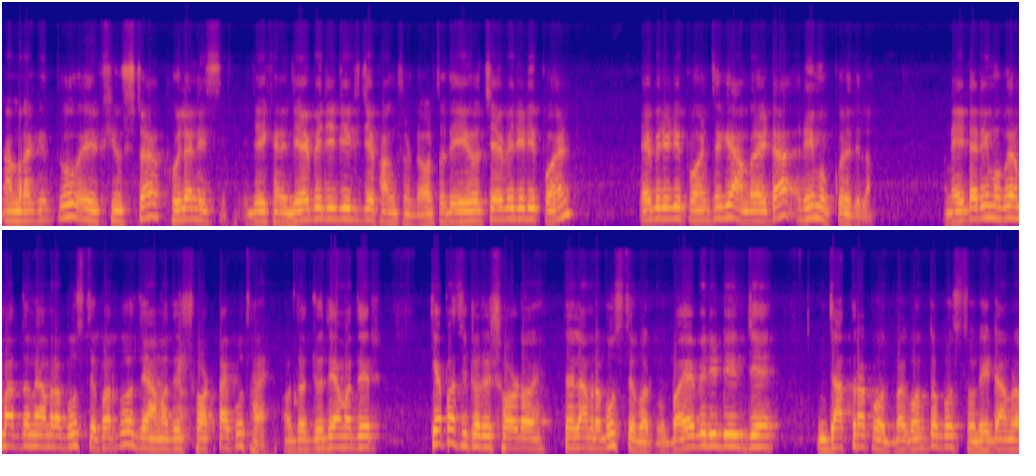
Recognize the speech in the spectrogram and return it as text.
আমরা কিন্তু এই ফিউজটা খুলে নিছি। যে এখানে যে এবিডিডির যে ফাংশনটা অর্থাৎ এই হচ্ছে এবিডিডি পয়েন্ট এবিডিডি পয়েন্ট থেকে আমরা এটা রিমুভ করে দিলাম। মানে এটা রিমুভের মাধ্যমে আমরা বুঝতে পারব যে আমাদের শর্টটা কোথায়। অর্থাৎ যদি আমাদের ক্যাপাসিটরে শর্ট হয়, তাহলে আমরা বুঝতে পারব। বা এবিডিডির যে যাত্রাপথ বা গন্তব্যস্থল, এটা আমরা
